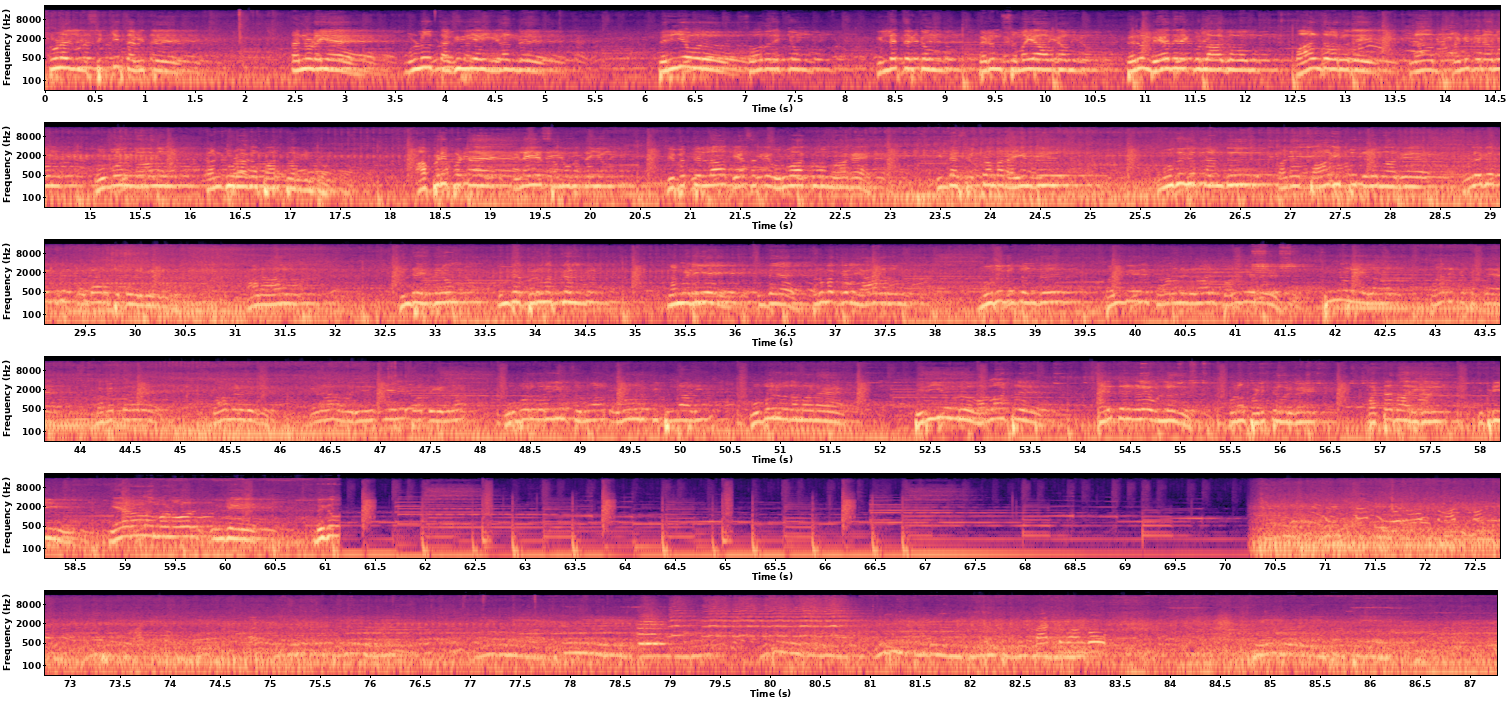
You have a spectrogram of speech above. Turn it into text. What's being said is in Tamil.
சூழலில் சிக்கி தவித்து தன்னுடைய முழு தகுதியை இழந்து பெரிய ஒரு சோதனைக்கும் இல்லத்திற்கும் பெரும் சுமையாகவும் பெரும் வேதனைக்குள்ளாகவும் வாழ்ந்து வருவதை நாம் அனுதினமும் ஒவ்வொரு நாளும் கண்கூடாக பார்த்து வருகின்றோம். அப்படிப்பட்ட இளைய சமூகத்தையும் விபத்தில்லா தேசத்தை உருவாக்குவதுமாக இந்த செப்டம்பர் ஐந்து முதுகு தண்டு பட பாதிப்பு தினமாக உலகமெங்கும் கொண்டாடப்பட்டு வருகிறது ஆனால் இன்றைய தினம் இந்த பெருமக்கள் நம்மிடையே இந்த பெருமக்கள் யாவரும் முதுகு தண்டு பல்வேறு காரணங்களால் பல்வேறு சூழ்நிலைகளால் பாதிக்கப்பட்ட மகத்தான மாமனிதர்கள். ஏன்னா அவர் இயற்கையிலே பார்த்தீங்கன்னா ஒவ்வொருவரையும் சொன்னால் ஒவ்வொருவருக்கு பின்னாடி ஒவ்வொரு விதமான பெரிய ஒரு வரலாற்று சரித்திரங்களே உள்ளது. புறம் படித்தவர்கள் பட்டதாரிகள் இப்படி ஏராளமானோர் இங்கு மிகவும்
